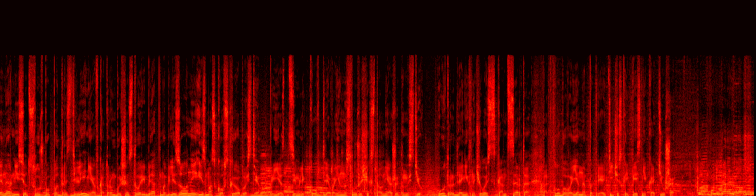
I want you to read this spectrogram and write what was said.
ДНР несет службу подразделения, в котором большинство ребят мобилизованы из Московской области. Приезд земляков для военнослужащих стал неожиданностью. Утро для них началось с концерта от клуба военно-патриотической песни «Катюша». Дорожка,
